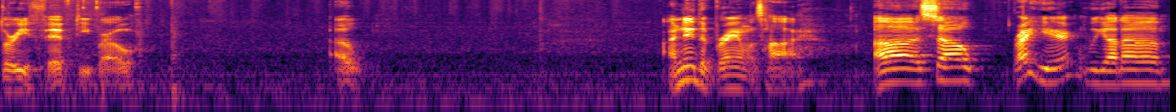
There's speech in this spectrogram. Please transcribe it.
350, bro. Oh. I knew the brand was high. Uh, so right here we got a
